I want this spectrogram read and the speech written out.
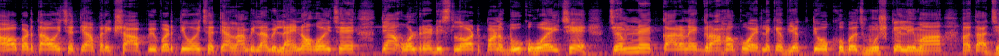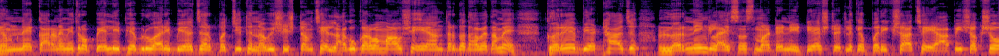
ખાવા પડતા હોય છે, ત્યાં પરીક્ષા આપવી પડતી હોય છે, ત્યાં લાંબી લાંબી લાઈનો હોય છે, ત્યાં ઓલરેડી સ્લોટ પણ બુક હોય છે. જેમને કારણે ગ્રાહકો એટલે કે વ્યક્તિઓ ખૂબ જ મુશ્કેલીમાં હતા. જેમને કારણે મિત્રો, પહેલી ફેબ્રુઆરી બે હજાર પચીસથી નવી સિસ્ટમ છે લાગુ કરવામાં આવશે. એ અંતર્ગત હવે તમે ઘરે બેઠા જ લર્નિંગ લાયસન્સ માટેની ટેસ્ટ એટલે કે પરીક્ષા છે એ આપી શકશો.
